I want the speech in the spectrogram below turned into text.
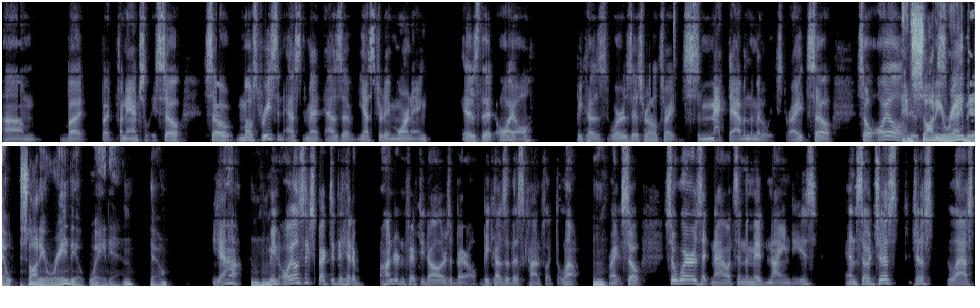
um, but but financially. So so most recent estimate as of yesterday morning is that oil, because where is Israel? It's right smack dab in the Middle East, right? So so oil And Saudi Arabia, Saudi Arabia weighed in too. Yeah. Mhm. I mean, oil's expected to hit a $150 a barrel because of this conflict alone. Hmm. Right. So so where is it now? It's in the mid 90s. And so just just the last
